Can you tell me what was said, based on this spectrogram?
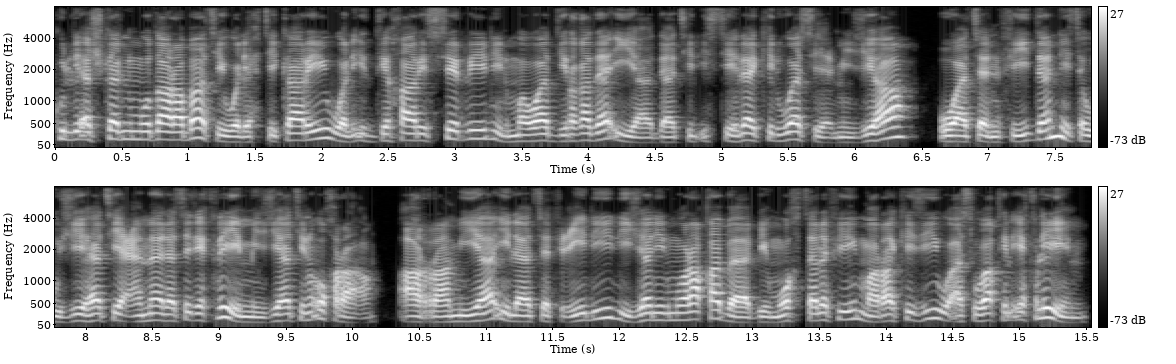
كل أشكال المضاربات والاحتكار والادخار السري للمواد الغذائية ذات الاستهلاك الواسع من جهة وتنفيذا لتوجيهات عمالة الإقليم من جهة أخرى. الرامية إلى تفعيل لجان المراقبة بمختلف مراكز وأسواق الإقليم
